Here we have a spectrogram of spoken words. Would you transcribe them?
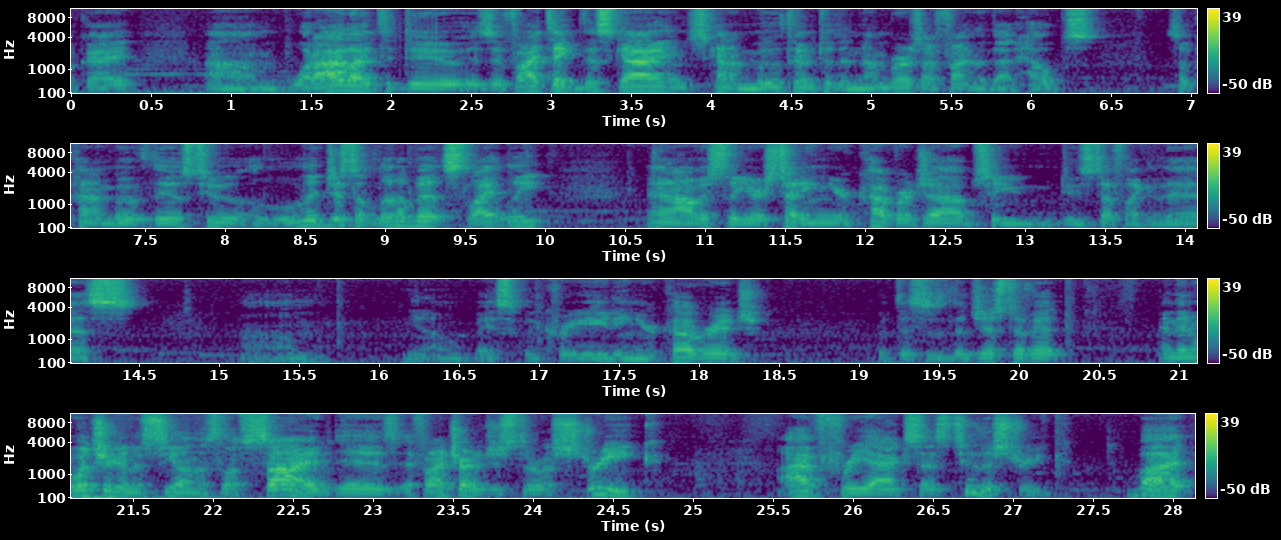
Okay. Um, what I like to do is if I take this guy and just kind of move him to the numbers, I find that that helps. So kind of move those two a just a little bit, slightly. And obviously you're setting your coverage up so you do stuff like this. Um, you know, basically creating your coverage. But this is the gist of it. And then what you're going to see on this left side is if I try to just throw a streak, I have free access to the streak. But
